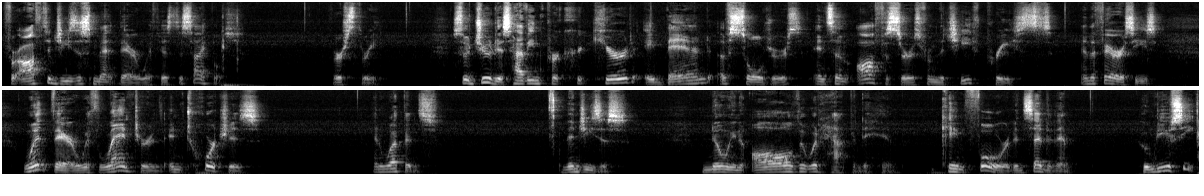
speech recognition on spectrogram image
for often Jesus met there with his disciples. Verse 3. So Judas, having procured a band of soldiers and some officers from the chief priests, and the Pharisees went there with lanterns and torches and weapons. Then Jesus, knowing all that would happen to him, came forward and said to them, Whom do you seek?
